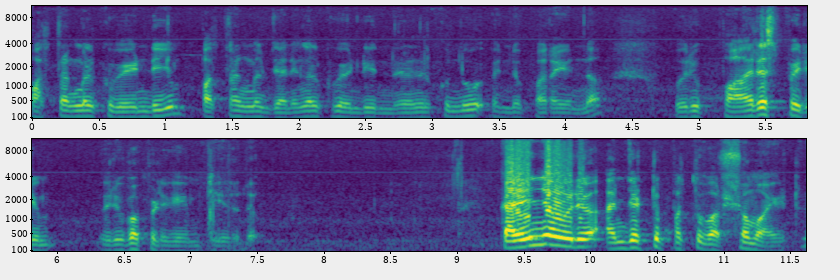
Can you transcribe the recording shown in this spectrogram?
പത്രങ്ങൾക്ക് വേണ്ടിയും പത്രങ്ങൾ ജനങ്ങൾക്ക് വേണ്ടിയും നിലനിൽക്കുന്നു എന്ന് പറയുന്ന ഒരു പാരസ്പര്യം രൂപപ്പെടുകയും ചെയ്തത്. കഴിഞ്ഞ ഒരു അഞ്ചെട്ട് പത്ത് വർഷമായിട്ട്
